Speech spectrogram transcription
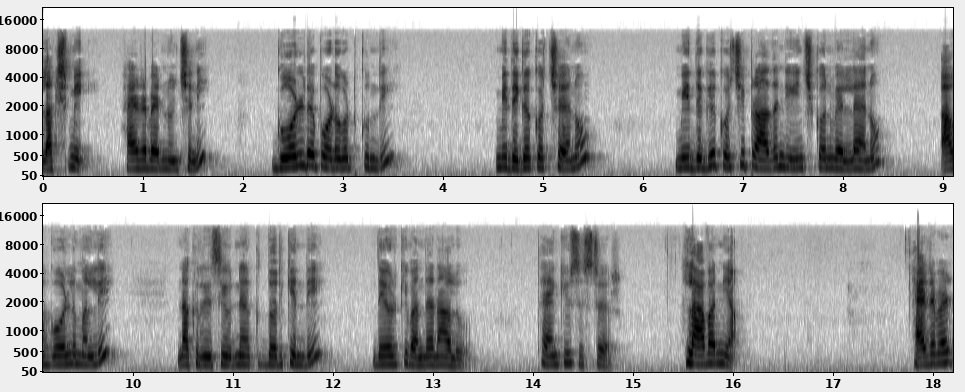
లక్ష్మి హైదరాబాద్ నుంచిని. గోల్డ్ పొడగొట్టుకుంది మీ దగ్గరకు వచ్చాను మీ దగ్గరకు వచ్చి ప్రార్థన చేయించుకొని వెళ్ళాను. ఆ గోల్డ్ మళ్ళీ నాకు రిసీవ్ నాకు దొరికింది. దేవుడికి వందనాలు. Thank you sister. Lavanya. Hyderabad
